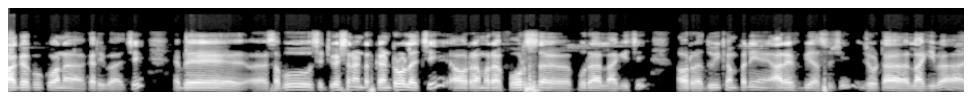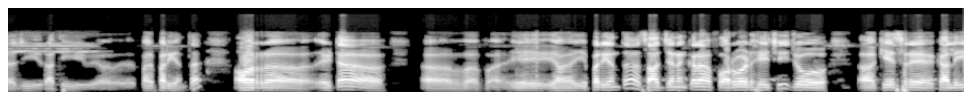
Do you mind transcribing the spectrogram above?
आग को कौन करवा अच्छी एबे सब सिचुएशन अंडर कंट्रोल अच्छी और आमर फोर्स पूरा लगी और दुई कंपनी आर एफ भी आसूची जोटा लगे आज राति पर्यंत और एटा एपर्यंत सात जन फरवर्ड हो जो केस रे काली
